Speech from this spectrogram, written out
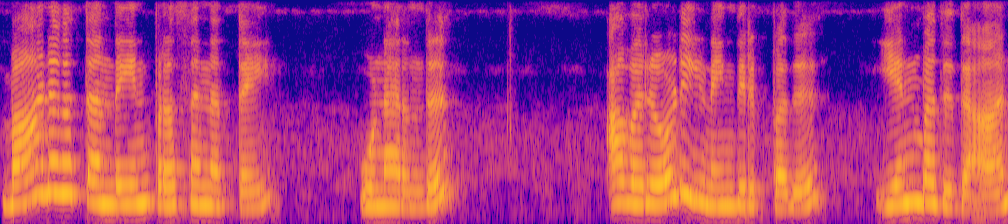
வானக தந்தையின் பிரசன்னத்தை உணர்ந்து அவரோடு இணைந்திருப்பது என்பதுதான்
